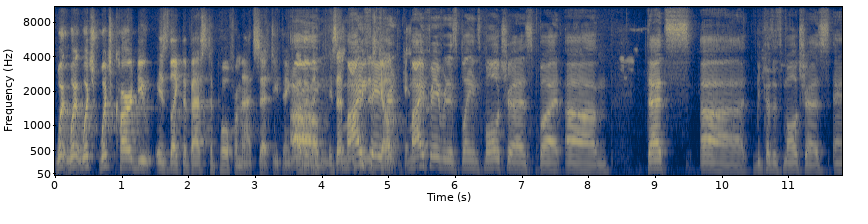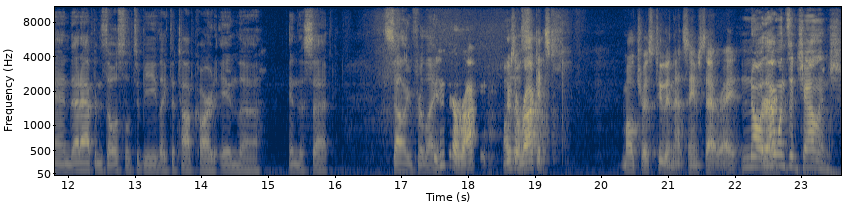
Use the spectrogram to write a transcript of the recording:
What, what which which card do you, is like the best to pull from that set? Do you think? Other Um, than is that my Sabrina's Gel- favorite? My favorite is Blaine's Moltres, but um, that's uh because it's Moltres, and that happens also to be like the top card in the in the set, selling for like Isn't there a rocket? There's a Almost- Rockets Moltres too in that same set, right? no, Or- that one's a challenge.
